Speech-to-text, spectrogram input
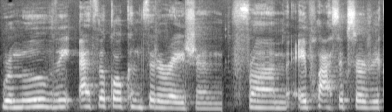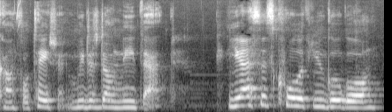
remove the ethical consideration from a plastic surgery consultation. We just don't need that. Yes, it's cool if you Google,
